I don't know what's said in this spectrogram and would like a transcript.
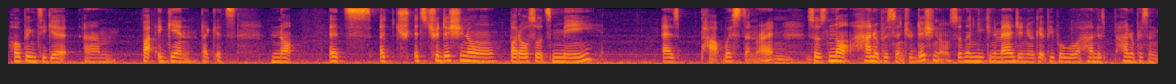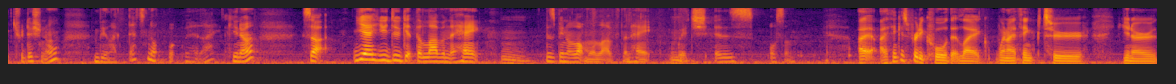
hoping to get. Um, but again, like it's not. It's a tr- it's traditional, but also it's me as part Western, right? So it's not 100% traditional. So then you can imagine you'll get people who are 100, 100% traditional and be like, that's not what we're like, you know? So yeah, you do get the love and the hate. Mm. There's been a lot more love than hate, Mm. which is awesome. I, I think it's pretty cool that like when I think to, you know,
